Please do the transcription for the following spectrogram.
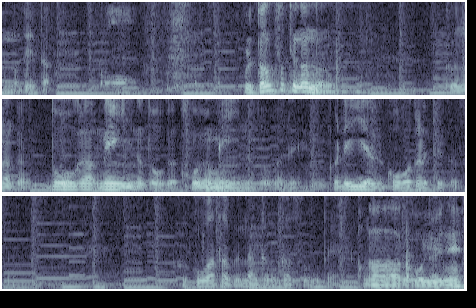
分のデータ。おこれ段差って何なの？これなんか動画メインの動画ここがメインの動画でこれレイヤーがこう分かれてるからさここは多分なんかの画像だよね。このああ画像こういうね。はいはいは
